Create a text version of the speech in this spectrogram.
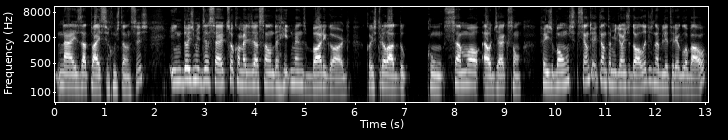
nas atuais circunstâncias. E em 2017, sua comédia de ação The Hitman's Bodyguard, co-estrelado com Samuel L. Jackson, fez bons 180 milhões de dólares na bilheteria global,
